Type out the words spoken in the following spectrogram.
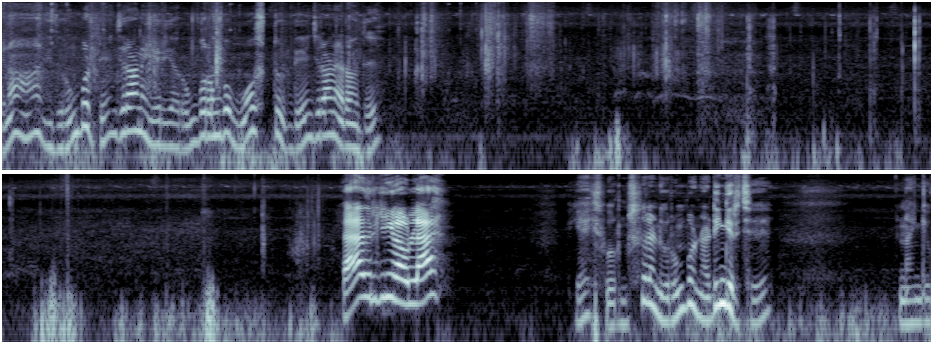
ஏன்னா இது ரொம்ப டேஞ்சரான ஏரியா ரொம்ப ரொம்ப மோஸ்ட் டேஞ்சரான இடம் இது. யாராவது இருக்கீங்களா உள்ள? ஏய் ஒரு நிமிஷத்தில் எனக்கு ரொம்ப நடுங்கிருச்சு. நான் இங்கே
